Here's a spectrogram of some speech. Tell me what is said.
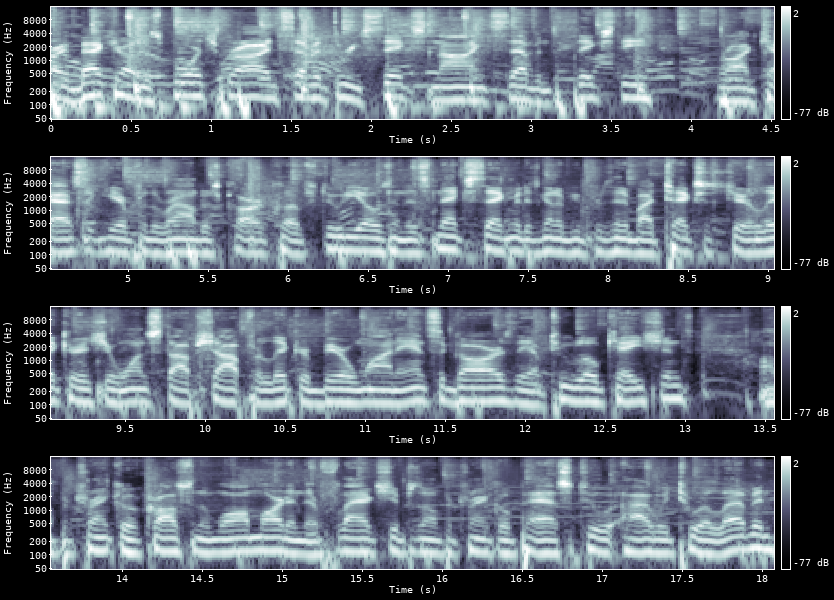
Right, back here on the Sports Grind, 736 9760. Broadcasting here from the Rounders Card Club studios. And this next segment is going to be presented by Texas Chair Liquor. It's your one stop shop for liquor, beer, wine, and cigars. They have two locations on Petrenko across from the Walmart, and their flagship is on Petrenko Pass two, Highway 211.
